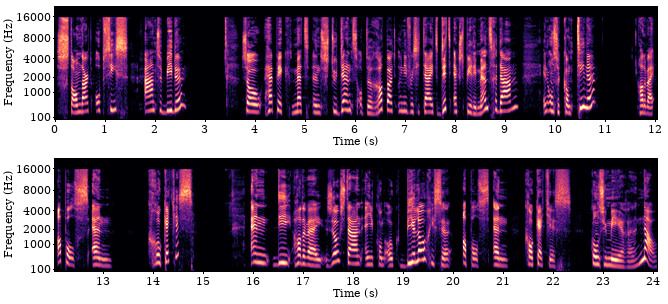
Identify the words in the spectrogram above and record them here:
standaard opties aan te bieden. Zo heb ik met een student op de Radboud Universiteit dit experiment gedaan. In onze kantine hadden wij appels en kroketjes. En die hadden wij zo staan en je kon ook biologische appels en kroketjes consumeren. Nou,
